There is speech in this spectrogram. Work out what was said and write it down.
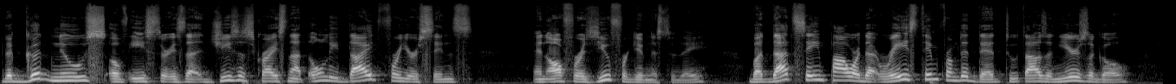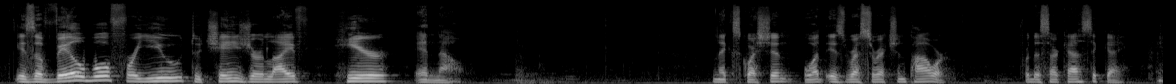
The good news of Easter is that Jesus Christ not only died for your sins and offers you forgiveness today, but that same power that raised him from the dead 2,000 years ago is available for you to change your life here and now. Next question What is resurrection power? for the sarcastic guy.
